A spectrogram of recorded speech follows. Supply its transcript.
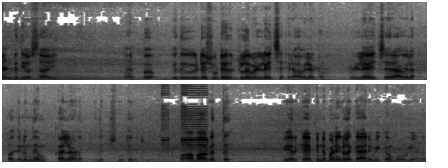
രണ്ട് ദിവസമായി. ഞാനിപ്പോൾ ഇത് വീഡിയോ ഷൂട്ട് ചെയ്തിട്ടുള്ള വെള്ളിയാഴ്ച രാവിലെ കേട്ടോ. വെള്ളിയാഴ്ച രാവിലെ പതിനൊന്നേ മുക്കാലിനാണ് ഇത് ഷൂട്ട് ചെയ്തിട്ടുള്ളത്. അപ്പോൾ ആ ഭാഗത്ത് പിയർ ക്യാപ്പിന്റെ പണികളൊക്കെ ആരംഭിക്കാൻ പോവുകയാണ്.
